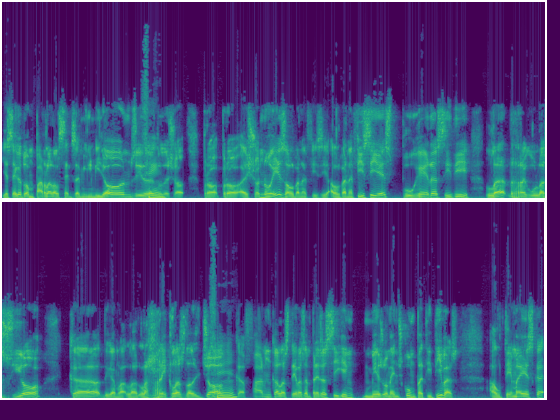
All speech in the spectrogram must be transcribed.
Ja sé que tu em parla dels 16.000 milions i de sí. tot això, però, però això no és el benefici. El benefici és poder decidir la regulació que, diguem, la, les regles del joc sí. que fan que les teves empreses siguin més o menys competitives. El tema és que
